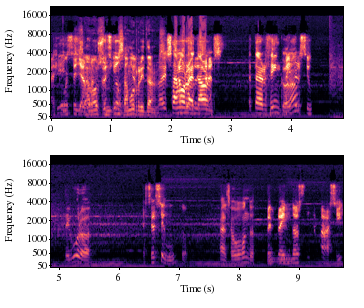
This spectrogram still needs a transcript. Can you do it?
Ay, ¿Cómo se llama? Samus, Samus Returns. Samus Returns. Este es el 5, ¿no? Seguro. Es el segundo. Ah, el segundo. Metroid Prime 2 se llamaba así.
